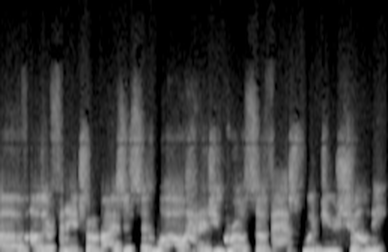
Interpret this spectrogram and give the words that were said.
of other financial advisors said, Whoa, how did you grow so fast? Would you show me?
